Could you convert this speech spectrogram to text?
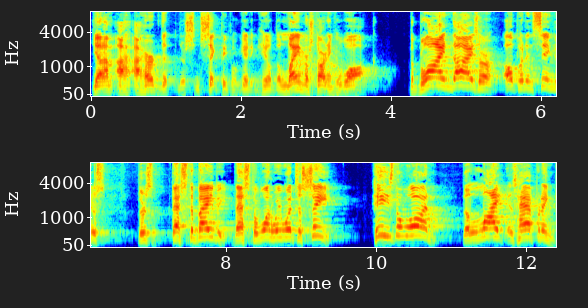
Yet I, I heard that there's some sick people getting healed. The lame are starting to walk. The blind eyes are open and seeing. There's, there's, that's the baby. That's the one we went to see. He's the one. The light is happening.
